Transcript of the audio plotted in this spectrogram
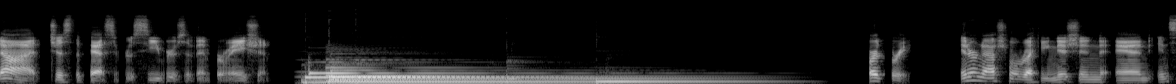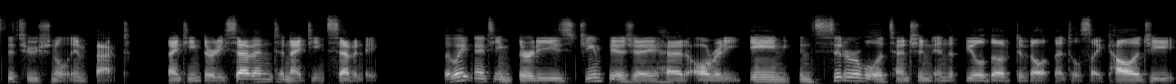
not just the passive receivers of information. Part 3 International Recognition and Institutional Impact, 1937 to 1970. The late 1930s, Jean Piaget had already gained considerable attention in the field of developmental psychology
